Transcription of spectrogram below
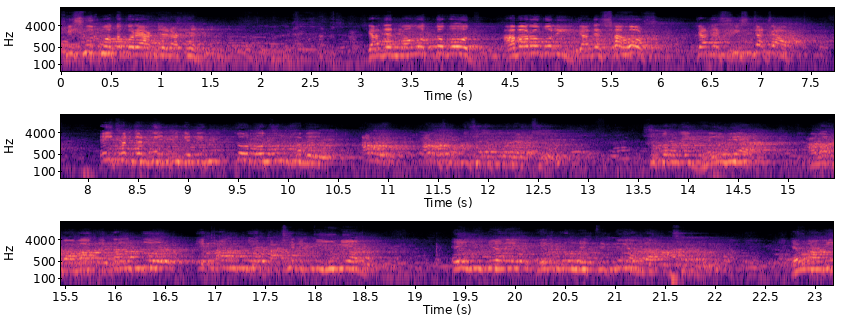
শিশুর মতো করে আগলে রাখেন, যাদের মমত্ববোধ, আবারও বলি, যাদের সাহস, যাদের শিষ্টাচার, এইখানকার বিএনপিকে নিত্য নতুনভাবে আরও আরও শক্তিশালী করে যাচ্ছে। সুতরাং এই ভেলুমিয়া আমার বাবার একান্ত একান্ত কাছের একটি ইউনিয়ন। এই ইউনিয়নে এইরকম নেতৃত্বই আমরা এবং আমি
